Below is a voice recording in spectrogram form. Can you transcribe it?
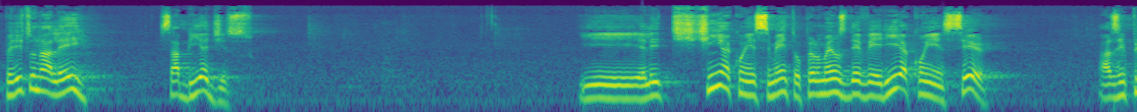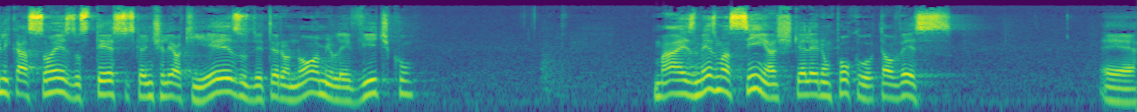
O perito na lei sabia disso. E ele tinha conhecimento, ou pelo menos deveria conhecer, as implicações dos textos que a gente leu aqui, Êxodo, Deuteronômio, Levítico. Mas mesmo assim, acho que ele era um pouco, talvez, é,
